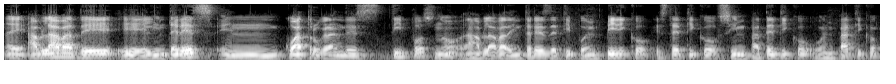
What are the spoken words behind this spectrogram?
eh, hablaba de eh, interés en cuatro grandes tipos, ¿no? Hablaba de interés de tipo empírico, estético, simpatético o empático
